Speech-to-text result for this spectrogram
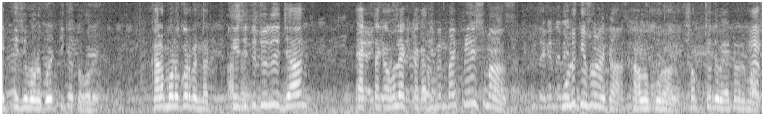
এক কেজি মনে করে টিকা তো হলে। খারাপ মনে করবেন না? কেজিতে যদি যান এক টাকা হলে এক টাকা দিবেন। ভাই ফ্রেশ মাছ। কোনো কিছু এটা। কালো কোরাল। সবচেয়ে বেটার মাছ।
